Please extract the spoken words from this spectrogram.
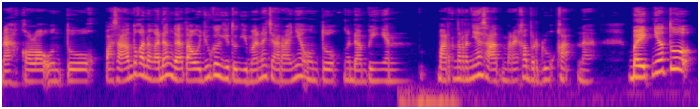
nah kalau untuk pasangan tuh kadang-kadang nggak tahu juga gitu gimana caranya untuk ngedampingin partnernya saat mereka berduka. Nah baiknya tuh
